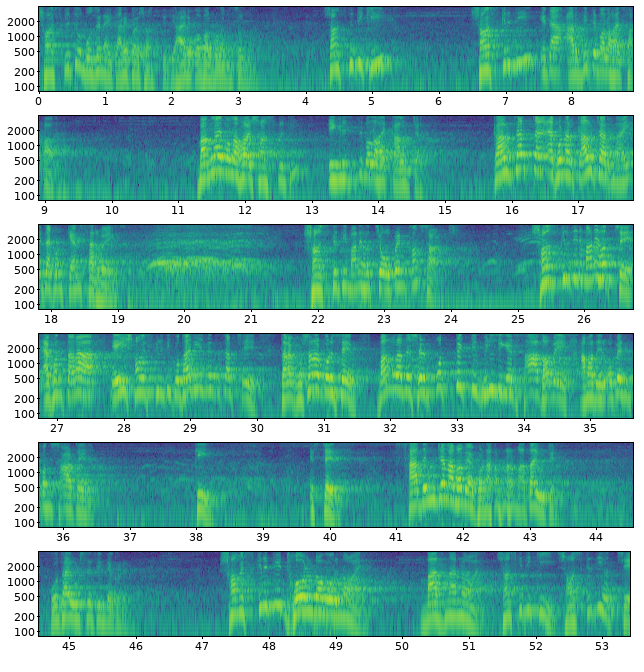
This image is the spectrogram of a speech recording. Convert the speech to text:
সংস্কৃতিও বোঝে নাই কারে কয় সংস্কৃতি। হায়রে কপাল পড়া মুসলমান। সংস্কৃতি কি? সংস্কৃতি এটা আরবিতে বলা হয় সাকাফা। বাংলায় বলা হয় সংস্কৃতি, ইংরেজিতে বলা হয় কালচার। কালচারটা এখন আর কালচার নাই, এটা এখন ক্যান্সার হয়ে গেছে। সংস্কৃতি মানে হচ্ছে ওপেন কনসার্ট। সংস্কৃতির মানে হচ্ছে, এখন তারা এই সংস্কৃতি কোথায় নিয়ে যেতে চাচ্ছে? তারা ঘোষণা করেছে, বাংলাদেশের প্রত্যেকটি বিল্ডিং এর স্বাদ হবে আমাদের ওপেন কনসার্টের। কি? স্টেজ। ছাদে উঠে লাভ হবে এখন, আপনার মাথায় উঠে। কোথায় উঠছে চিন্তা করেন। সংস্কৃতি ঢোল ডগর নয়, বাজনা নয়। সংস্কৃতি কি? সংস্কৃতি হচ্ছে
